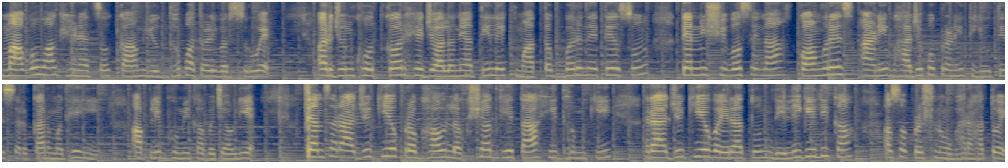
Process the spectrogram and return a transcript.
मागोवा घेण्याचं काम युद्ध पातळीवर सुरू आहे. अर्जुन खोतकर हे जालन्यातील एक मातब्बर नेते असून त्यांनी शिवसेना काँग्रेस आणि भाजप प्रणित युती सरकारमध्येही आपली भूमिका बजावली आहे. त्यांचा राजकीय प्रभाव लक्षात घेता ही धमकी राजकीय वैरातून दिली गेली का असा प्रश्न उभा राहतोय.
